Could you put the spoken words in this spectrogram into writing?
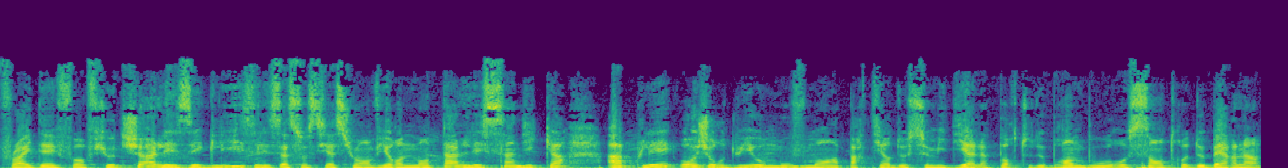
Friday for Future, les églises, les associations environnementales, les syndicats appelaient aujourd'hui au mouvement à partir de ce midi à la porte de Brandebourg, au centre de Berlin.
